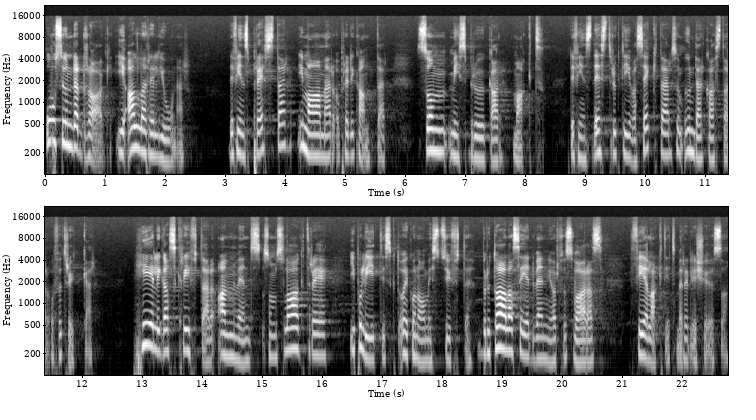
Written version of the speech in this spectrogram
osunda drag i alla religioner. Det finns präster, imamer och predikanter som missbrukar makt. Det finns destruktiva sekter som underkastar och förtrycker. Heliga skrifter används som slagträ i politiskt och ekonomiskt syfte. Brutala sedvänjor försvaras felaktigt med religiösa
